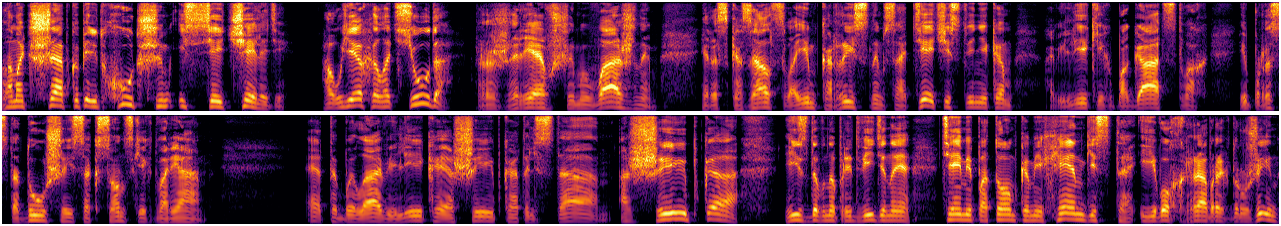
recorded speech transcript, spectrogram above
ломать шапку перед худшим из всей челяди. А уехал отсюда разжиревшим и важным, и рассказал своим корыстным соотечественникам о великих богатствах и простодушии саксонских дворян. Это была великая ошибка, Ательстан, ошибка, издавна предвиденная теми потомками Хенгиста и его храбрых дружин,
